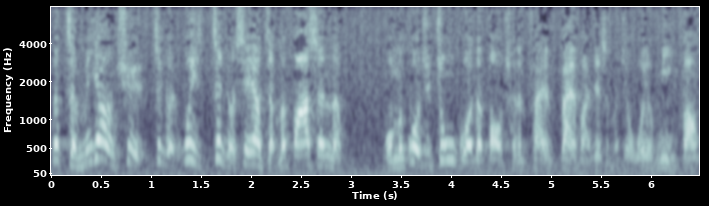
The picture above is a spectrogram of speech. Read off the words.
那怎么样去这个为这种现象怎么发生呢？我们过去中国的保存的办办法就是什么？就我有秘方，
